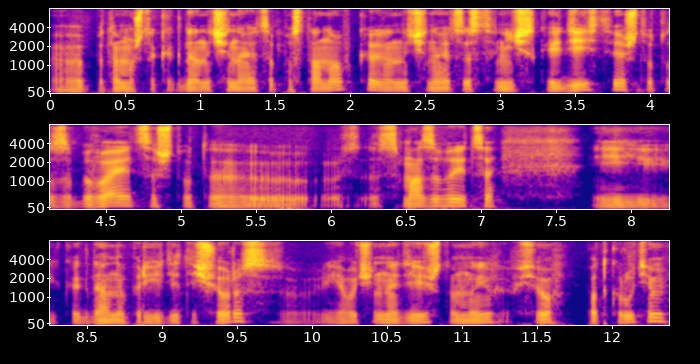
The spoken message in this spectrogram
э, потому что когда начинается постановка, начинается сценическое действие, что-то забывается, что-то э, смазывается, и когда она приедет еще раз, я очень надеюсь, что мы все подкрутим,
